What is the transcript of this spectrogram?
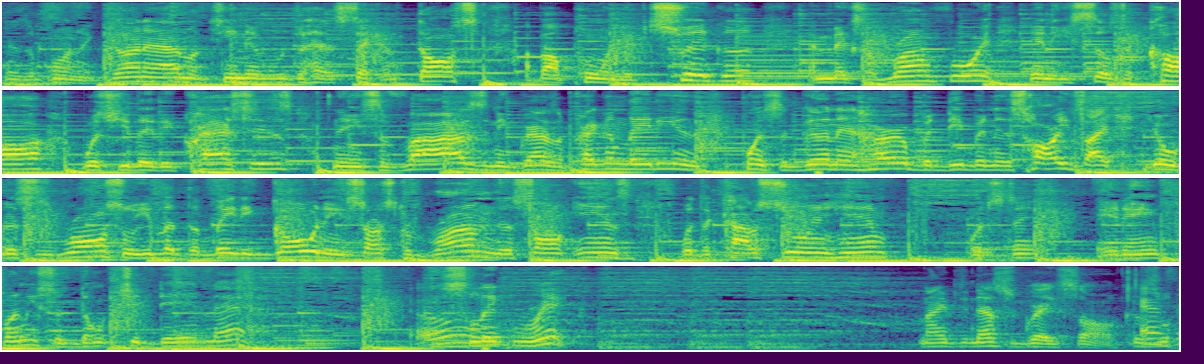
There's a point a gun at him. A teenager has second thoughts about pulling the trigger and makes a run for it. Then he steals a car, which he later crashes. Then he survives and he grabs a pregnant lady and points a gun at her. But deep in his heart, he's like, yo, this is wrong. So he let the lady go and he starts to run. And the song ends with the cops shooting him. What you think? It ain't funny, so don't you dare laugh. Oh. Slick Rick. 19, that's a great song. 'Cause That's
